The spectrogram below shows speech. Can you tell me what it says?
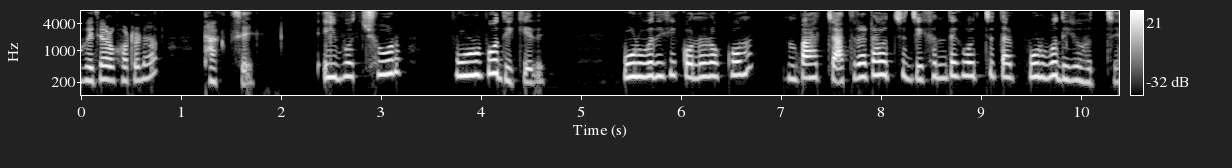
হয়ে যাওয়ার ঘটনা থাকছে। এই বছর পূর্ব দিকের, পূর্ব দিকে কোনো রকম বা যাত্রাটা হচ্ছে যেখান থেকে হচ্ছে তার পূর্ব দিকে হচ্ছে।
